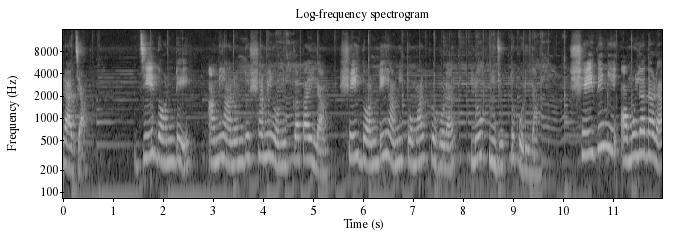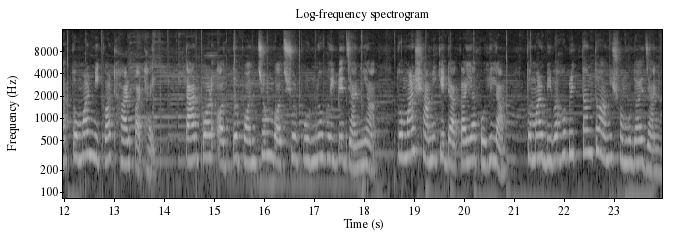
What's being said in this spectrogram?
রাজা, যে দণ্ডে আমি আনন্দস্বামীর অনুজ্ঞা পাইলাম, সেই দণ্ডেই আমি তোমার প্রহরায় লোক নিযুক্ত করিলাম। সেই দিনই অমলা দ্বারা তোমার নিকট হার পাঠাই। তারপর অদ্য পঞ্চম বৎসর পূর্ণ হইবে জানিয়া তোমার স্বামীকে ডাকাইয়া কহিলাম, তোমার বিবাহ বৃত্তান্ত আমি সমুদয় জানি।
